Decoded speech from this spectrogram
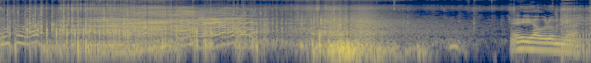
Kumaşa da var. Ey yavrum da.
